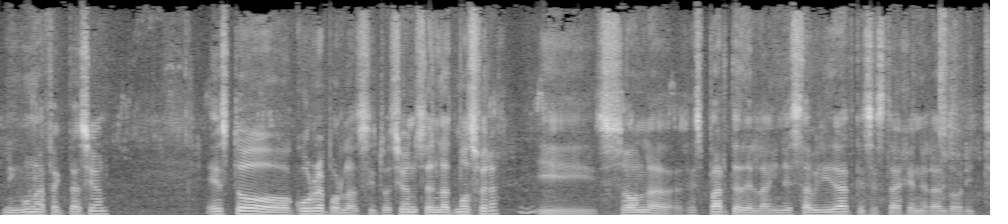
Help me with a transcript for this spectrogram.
ninguna afectación. Esto ocurre por las situaciones en la atmósfera y son es parte de la inestabilidad que se está generando ahorita.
